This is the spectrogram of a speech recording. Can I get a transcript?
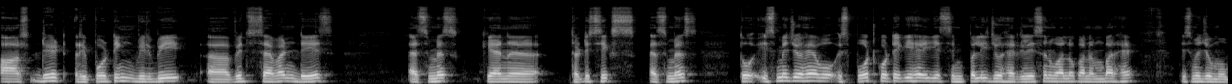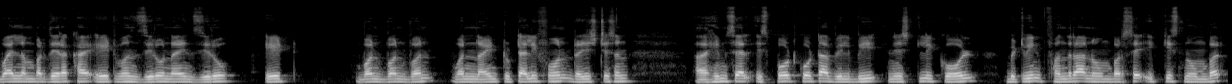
hours date reporting will be uh, with 7 days sms can uh, 36 sms तो इसमें जो है वो स्पोर्ट कोटे की है, ये सिंपली जो है रिलेशन वालों का नंबर है। इसमें जो मोबाइल नंबर दे रखा है eight one zero nine zero eight one one one one nine two telephone registration himself sport quota will be initially called between पंद्रह नवंबर से इक्कीस नवंबर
